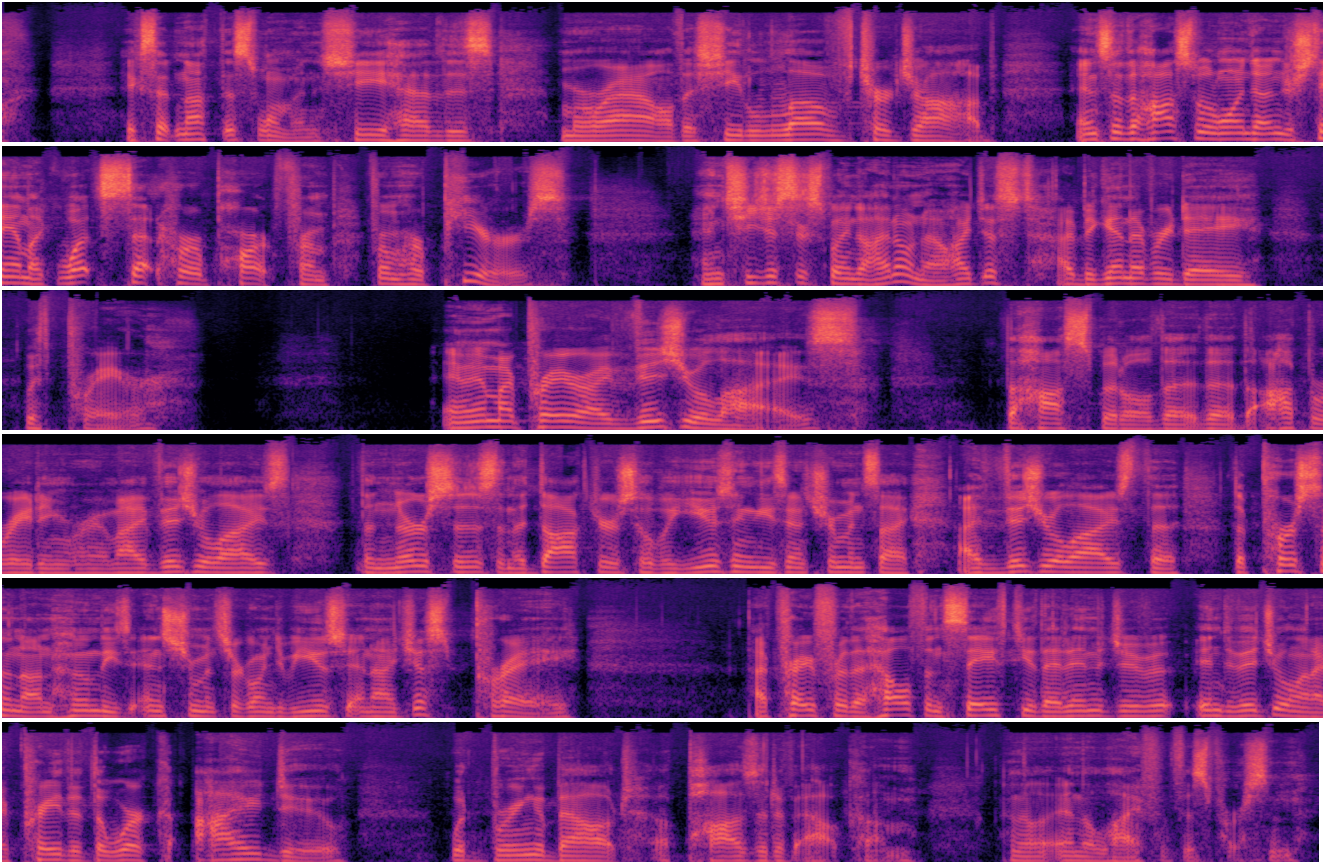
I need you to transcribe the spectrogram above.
except not this woman. She had this morale that she loved her job. And so the hospital wanted to understand like what set her apart from, from her peers. And she just explained, I don't know. I just, I begin every day with prayer. And in my prayer, I visualize the hospital, the, the, the, operating room. I visualize the nurses and the doctors who will be using these instruments. I, I visualize the, the person on whom these instruments are going to be used. And I just pray. I pray for the health and safety of that individual. And I pray that the work I do would bring about a positive outcome in the, in the life of this person.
